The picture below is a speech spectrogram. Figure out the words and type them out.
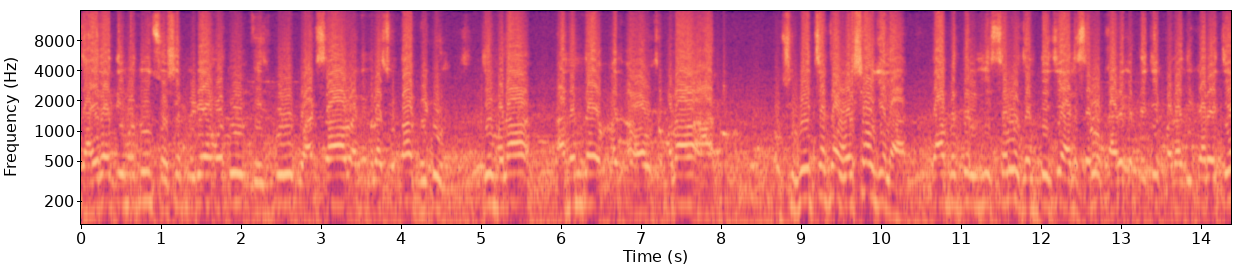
जाहिरातीमधून सोशल मीडियामधून फेसबुक व्हॉट्सअप आणि मला स्वतः भेटून जे मला आनंद मला शुभेच्छाचा वर्षाव केला त्याबद्दल मी सर्व जनतेचे आणि सर्व कार्यकर्त्याचे पदाधिकाऱ्याचे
